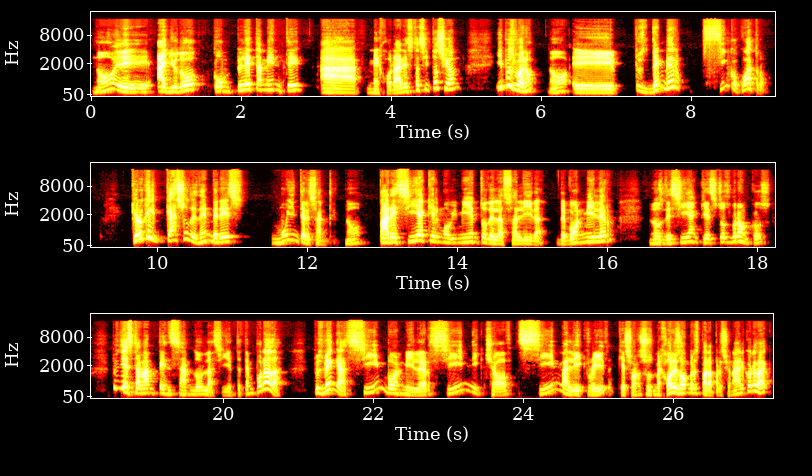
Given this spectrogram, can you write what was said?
¿no? Eh, ayudó completamente a mejorar esta situación. Y pues bueno, ¿no? Eh, pues Denver 5-4. Creo que el caso de Denver es muy interesante, ¿no? Parecía que el movimiento de la salida de Von Miller nos decían que estos Broncos pues ya estaban pensando la siguiente temporada. Pues venga, sin Von Miller, sin Nick Chubb, sin Malik Reed, que son sus mejores hombres para presionar al coreback,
